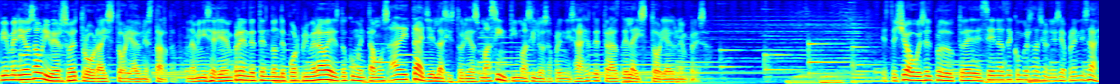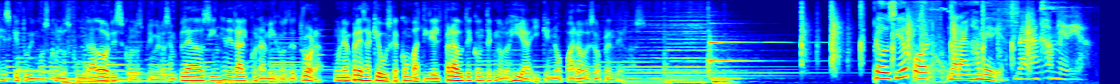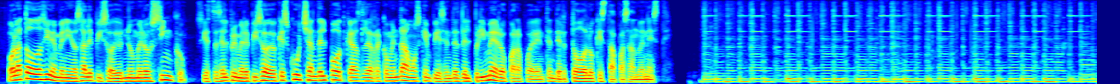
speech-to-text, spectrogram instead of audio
Bienvenidos a Universo de Trora, Historia de una Startup, una miniserie de Emprendete en donde por primera vez documentamos a detalle las historias más íntimas y los aprendizajes detrás de la historia de una empresa. Este show es el producto de decenas de conversaciones y aprendizajes que tuvimos con los fundadores, con los primeros empleados y en general con amigos de Trora, una empresa que busca combatir el fraude con tecnología y que no paró de sorprendernos. Producido por Naranja Media. Naranja Media. Hola a todos y bienvenidos al episodio número 5. Si este es el primer episodio que escuchan del podcast, les recomendamos que empiecen desde el primero para poder entender todo lo que está pasando en este.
